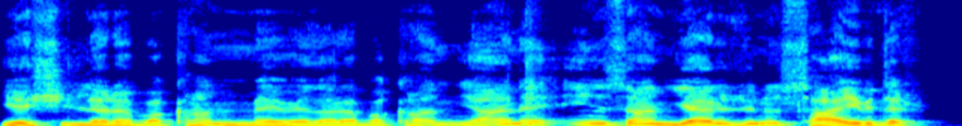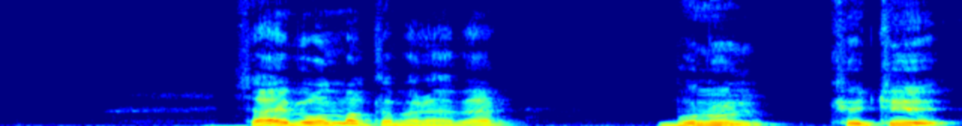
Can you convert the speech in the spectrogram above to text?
yeşillere bakan, meyvelere bakan, yani insan yeryüzünün sahibidir. Sahibi olmakla beraber bunun kötü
